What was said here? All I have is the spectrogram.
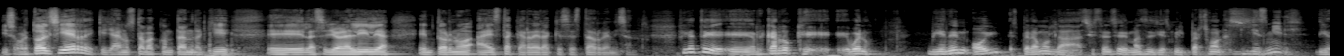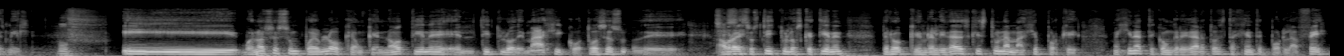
Y sobre todo el cierre, que ya nos estaba contando aquí eh, la señora Lilia en torno a esta carrera que se está organizando. Fíjate, eh, Ricardo, que, bueno, vienen hoy, esperamos la asistencia de más de 10 mil personas. ¿10 mil? 10 mil. Uf. Y bueno, eso es un pueblo que aunque no tiene el título de mágico, todos esos, eh, ahora esos títulos que tienen, pero que en realidad es que es una magia porque imagínate congregar a toda esta gente por la fe.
